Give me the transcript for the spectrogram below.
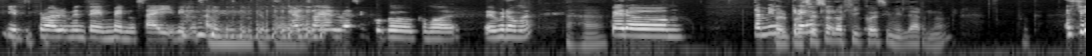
Y entonces probablemente en Venus hay dinosaurios. Qué Entonces, padre. Carl Sagan lo hace un poco como de, de broma. Ajá. Pero um, también Pero el creo proceso que- lógico es similar, ¿no? Sí,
